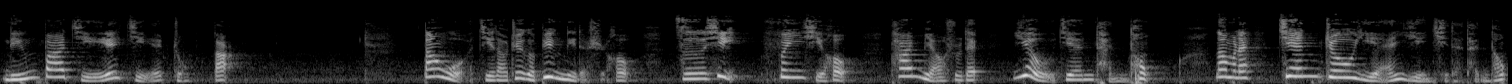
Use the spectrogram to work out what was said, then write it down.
淋巴结节肿大。当我接到这个病例的时候，仔细分析后，他描述的。右肩疼痛，那么呢，肩周炎引起的疼痛，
